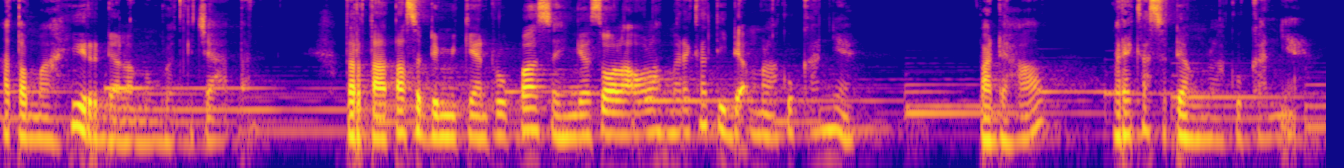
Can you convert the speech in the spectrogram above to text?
atau mahir dalam membuat kejahatan. Tertata sedemikian rupa sehingga seolah-olah mereka tidak melakukannya. Padahal mereka sedang melakukannya.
